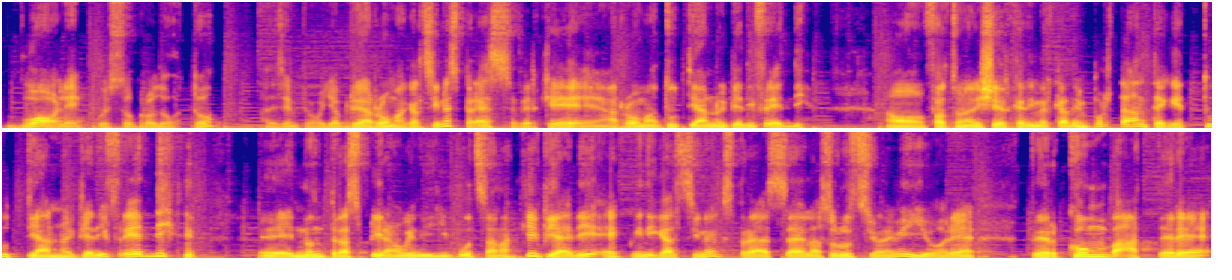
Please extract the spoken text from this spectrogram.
vuole questo prodotto, ad esempio voglio aprire a Roma Calzino Express perché a Roma tutti hanno i piedi freddi. Ho fatto una ricerca di mercato importante che tutti hanno i piedi freddi e non traspirano, quindi gli puzzano anche i piedi e quindi Calzino Express è la soluzione migliore per combattere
